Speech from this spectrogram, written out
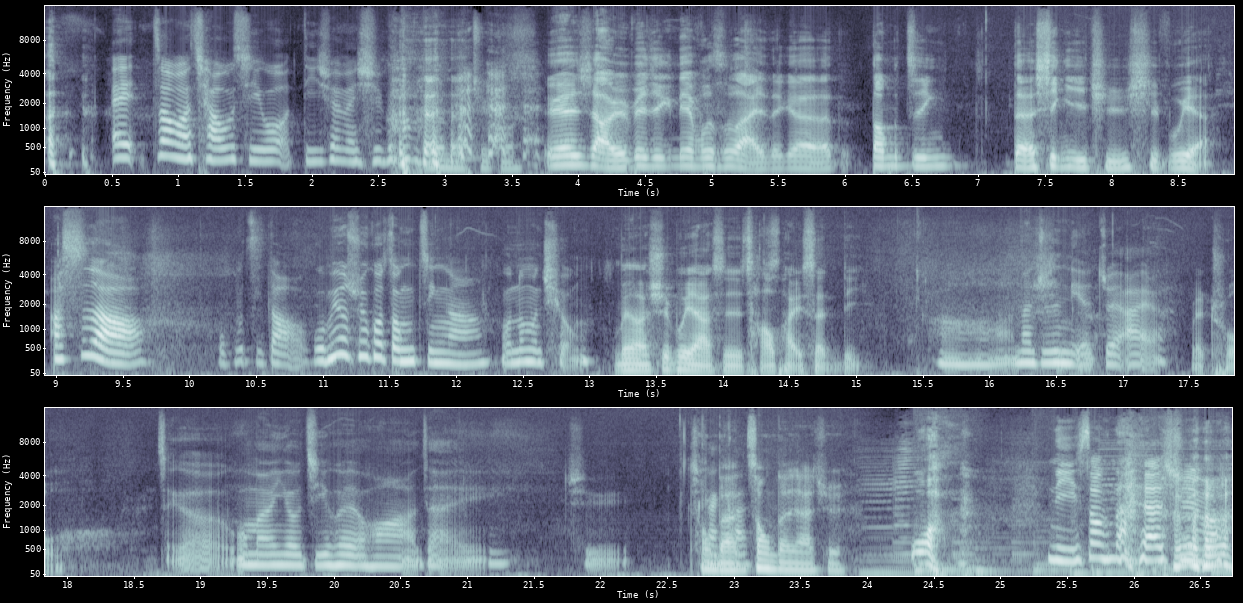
哎、这么瞧不起我，的确没去过。没去过。因为小鱼毕竟念不出来这个东京的信义区须不雅。啊，是啊，我不知道，我没有去过东京啊，我那么穷没有，西布雅是潮牌圣地，哦、那就是你的最爱了。没错。这个我们有机会的话再去送大送大家去，哇，你送大家去吗？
